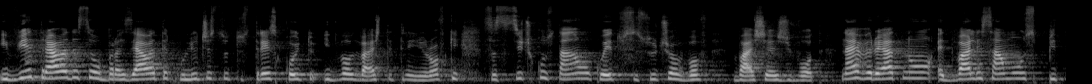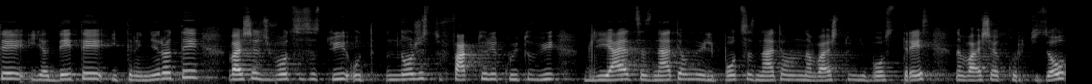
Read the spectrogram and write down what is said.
и вие трябва да съобразявате количеството стрес, който идва от вашите тренировки с всичко останало, което се случва в вашия живот. Най-вероятно едва ли само спите, ядете и тренирате. Вашият живот се състои от множество фактори, които ви влияят съзнателно или подсъзнателно на вашето ниво стрес, на вашия кортизол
